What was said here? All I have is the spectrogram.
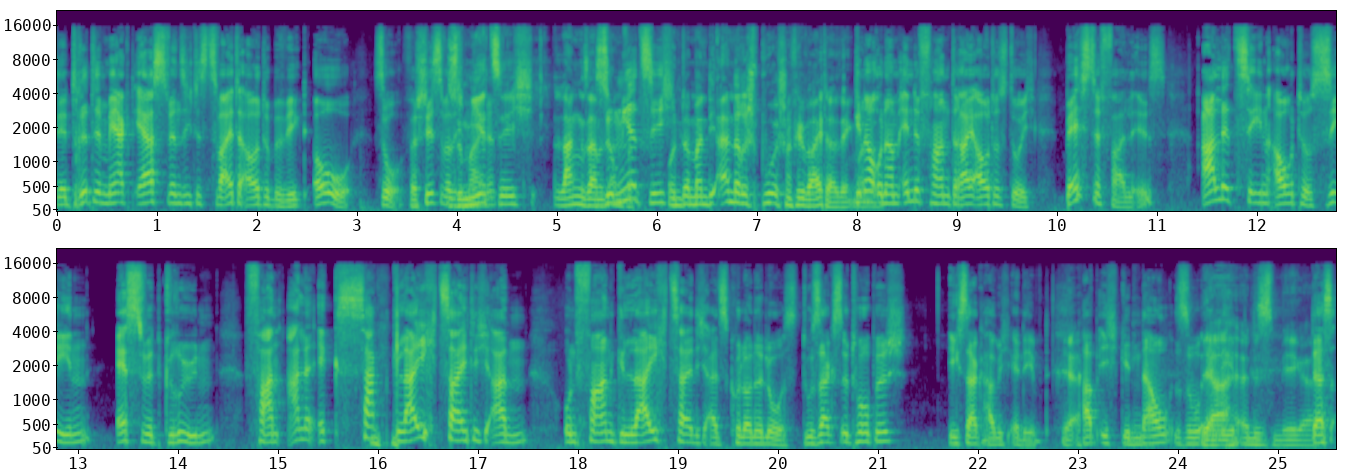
Der dritte merkt erst, wenn sich das zweite Auto bewegt, oh, so, verstehst du, was ich meine? Summiert sich langsam. Summiert sich. Und dann man die andere Spur schon viel weiter, denkt Genau, man. und am Ende fahren drei Autos durch. Beste Fall ist, alle zehn Autos sehen, es wird grün, fahren alle exakt gleichzeitig an und fahren gleichzeitig als Kolonne los. Du sagst utopisch, ich sag, habe ich erlebt. Ja. Habe ich genau so ja, erlebt. und das ist mega. Dass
